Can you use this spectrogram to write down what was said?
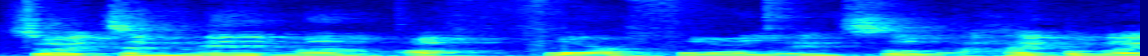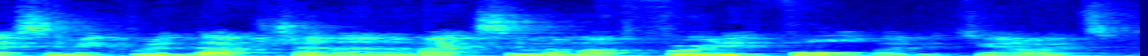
So it's a minimum of four-fold hypoglycemic reduction and a maximum of 30-fold. But it's, you know, it's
